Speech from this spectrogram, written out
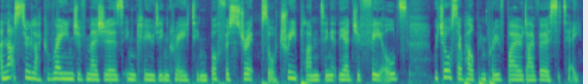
And that's through like a range of measures, including creating buffer strips or tree planting at the edge of fields, which also help improve biodiversity.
